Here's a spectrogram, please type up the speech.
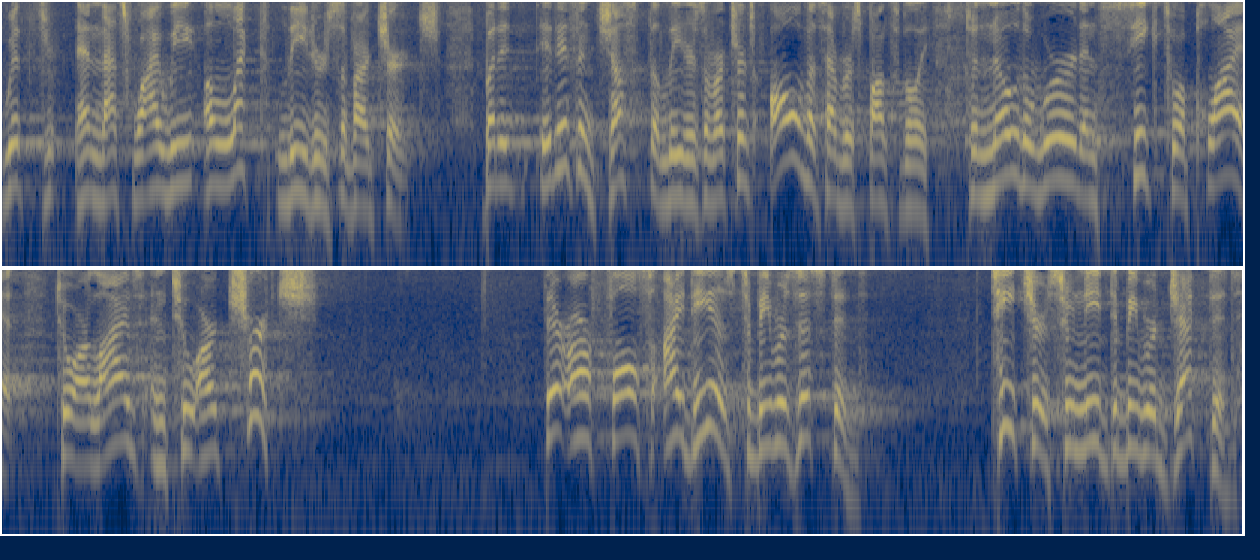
with and that's why we elect leaders of our church. But it, it isn't just the leaders of our church. All of us have responsibility to know the word and seek to apply it to our lives and to our church there are false ideas to be resisted, teachers who need to be rejected,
